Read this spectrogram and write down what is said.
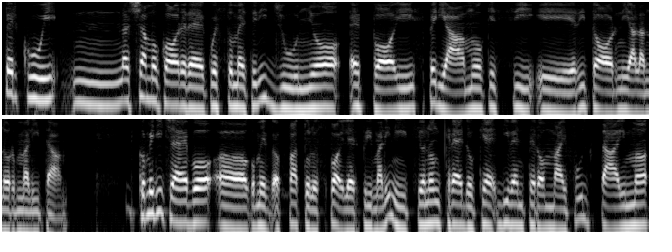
Per cui mh, mm, lasciamo correre questo mese di giugno e poi speriamo che si eh, ritorni alla normalità. Come dicevo, uh, come ho fatto lo spoiler prima all'inizio, non credo che diventerò mai full time.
